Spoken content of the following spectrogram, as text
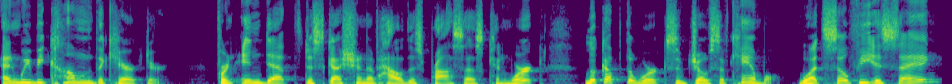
and we become the character. For an in depth discussion of how this process can work, look up the works of Joseph Campbell. What Sophie is saying?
